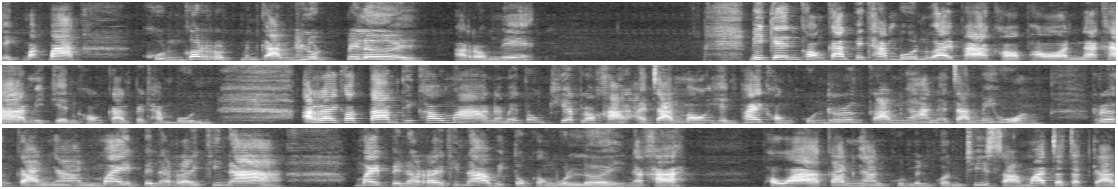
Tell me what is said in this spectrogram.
จิกมาก ๆ คุณก็หลุดเหมือนกันหลุดไปเลย อารมณ์นี้มีเกณฑ์ของการไปทำบุญไหว้พระขอพรนะคะ มีเกณฑ์ของการไปทำบุญ อะไรก็ตามที่เข้ามานะไม่ต้องเครียดหรอกค่ะ อาจารย์มองเห็นไพ่ของคุณเรื่องการงาน อาจารย์ไม่ห่วง เรื่องการงานไม่เป็นอะไรที่น่า ไม่เป็นอะไรที่น่าวิตกกังวลเลยนะคะ เพราะว่าการงานคุณเป็นคนที่สามารถจะจัดการ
